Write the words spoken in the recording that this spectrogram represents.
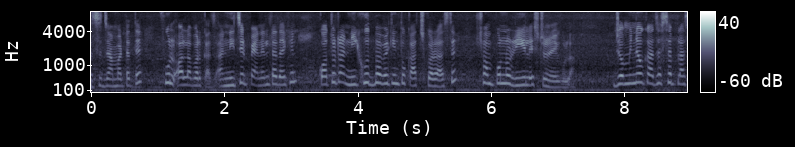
আছে জামাটাতে ফুল অল ওভার কাজ। আর নিচের প্যানেলটা দেখেন কতটা নিখুঁতভাবে কিন্তু কাজ করা আছে সম্পূর্ণ রিয়েল স্টোনের এগুলা। জমিনেও কাজ আছে প্লাস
